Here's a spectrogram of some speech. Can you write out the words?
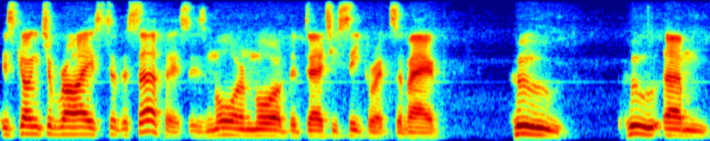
is going to rise to the surface is more and more of the dirty secrets about who who um,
